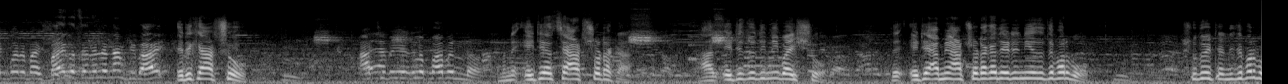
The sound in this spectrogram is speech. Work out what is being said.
একবারে বাইশ ভাই চ্যানেলের নাম কি ভাই? এটা কি আটশো? আটশো টাকা এগুলো পাবেন না। মানে এটা হচ্ছে আটশো টাকা। আর এটা যদি নিই বাইশশো তো এটা আমি আটশো টাকা দিয়ে এটা নিয়ে যেতে পারব? শুধু এটা নিতে পারব?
